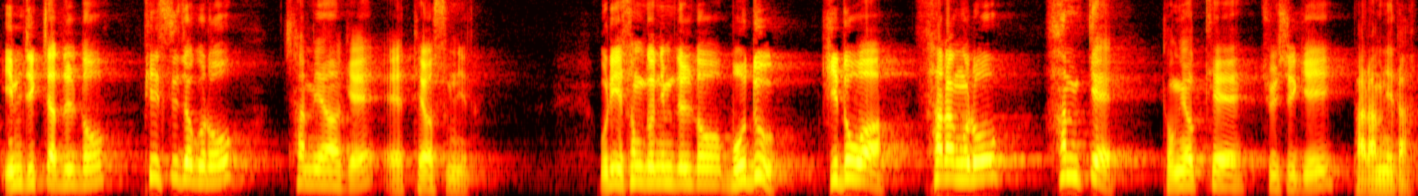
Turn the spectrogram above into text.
임직자들도 필수적으로 참여하게 되었습니다. 우리 성도님들도 모두 기도와 사랑으로 함께 동역해 주시기 바랍니다.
